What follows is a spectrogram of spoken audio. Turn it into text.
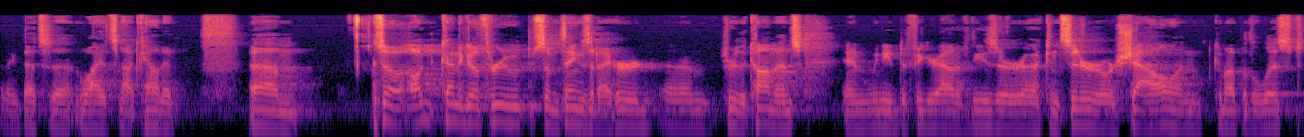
I think that's uh, why it's not counted. Um, so I'll kind of go through some things that I heard um, through the comments, and we need to figure out if these are uh, consider or shall, and come up with a list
